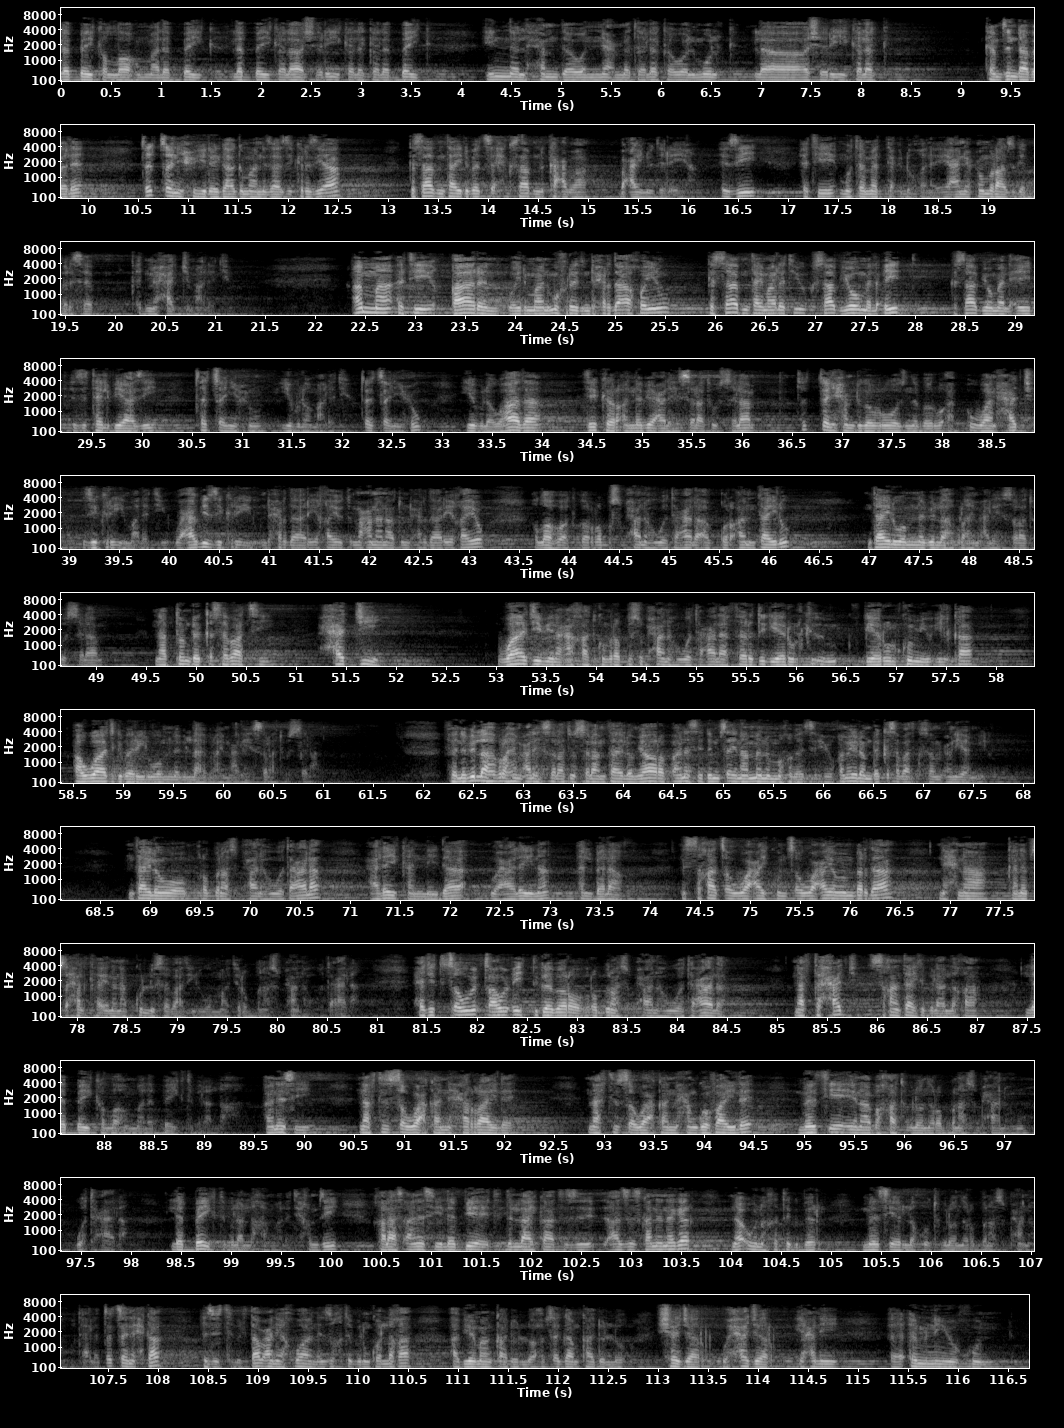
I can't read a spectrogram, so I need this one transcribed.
ለበይከ ኣላሁመ ለበይክ ለበይከ ላ ሸሪከ ለከ ለበይክ ኢነል ሐምደ ወኒዕመተ ለከ ወልሙልክ ላ ሸሪከ ለክ ከምዚ እንዳበለ ጸጸኒሑ ይደጋግማ ንዛ ዚክሪ እዚኣ ክሳብ እንታይ ድበጽሕ ክሳብ ንካዕባ ብዓይኑ ድርእያ እዚ እቲ ሙተመትዕ ድኾነ ያኒ ዑምራ ዝገብር ሰብ ቅድሚ ሓጅ ማለት እዩ ኣማ እቲ ቃርን ወይ ድማ ሙፍሪድ እንድሕር ደኣ ኮይኑ ክሳብ እንታይ ማለት እዩ ክሳብ ዮመልዒድ ክሳብ ዮመልዒድ እዚ ተልብያ እዚ ጸጸኒሑ ይብሎ ማለት እዩ ጸጸኒሑ ይብሎ ወሃዛ ዚክር ኣነቢ ዓለህ ሰላት ወሰላም ጸጸኒሖም ዝገብርዎ ዝነበሩ ኣብ እዋን ሓጅ ዚክሪ እዩ ማለት እዩ ወዓቢ ዚክሪ እዩ እንድሕር ደኣ ርኢኻዮ እቲ መዓና ናቱ እንድሕር ደኣ ርኢኻዮ ኣላሁ ኣክበር ረቢ ስብሓንሁ ወተዓላ ኣብ ቁርን እንታይ ኢሉ እንታይ ኢልዎም ነብላ እብራሂም ዓለህ ሰላት ወሰላም ናብቶም ደቂ ሰባትሲ ሓጂ ዋጅብ እዩ ንዓኻትኩም ረቢ ስብሓንሁ ወተዓላ ፈርዲ ገይሩልኩም እዩ ኢልካ ኣዋጅ ግበር ኢልዎም ነብላ እብራሂም ዓለ ሰላት ወሰላም ፈነብላ እብራሂም ዓለ ሰላት ወሰላም እንታይ ኢሎም ያ ረብ ኣነሲ ድምፀይ ናብ መን እሞ ክበፅሕ እዩ ከመይ ኢሎም ደቂ ሰባት ክሰምዑን እዮም ኢሉ እንታይ ኢሎዎ ረብና ስብሓነሁ ወተዓላ ዓለይከ ኒዳእ ወዓለይና ኣልበላግ ንስኻ ጸዋዓይ ኩን ጸዋዓዮም እምበር ደኣ ንሕና ከነብጽሓልካ ኢና ናብ ኩሉ ሰባት ኢልዎም ማለት እዩ ረብና ስብሓነሁ ወተዓላ ሕጂ እቲ ጸውዕ ጻውዒት ትገበሮ ረብና ስብሓነሁ ወተዓላ ናፍቲ ሓጅ ንስኻ እንታይ ትብል ኣለኻ ለበይክ ኣላሁማ ለበይክ ትብል ኣለኻ ኣነሲ ናብቲ ዝጸዋዕካኒ ሕራይ ኢለ ናብቲ ዝጸዋዕካኒ ሓንጎፋይ ኢለ መጺኤ እየ ናባኻ ትብሎ ንረብና ስብሓነሁ ወተዓላ ለበይክ ትብል ኣለኻ ማለት እዩ ከምዚ ኸላስ ኣነሲ ለቢየ እቲ ድላይካ እቲ ዝኣዘዝካኒ ነገር ናብኡ ንኽትግብር መጺኤ ኣለኹ ትብሎ ንረብና ስብሓነሁ ወተዓላ ጸጸኒሕካ እዚ ትብል ጣብዓን ያኽዋን እዚ ክትብል እንከለኻ ኣብ የማንካ ደሎ ኣብ ጸጋምካ ደሎ ሸጀር ወሓጀር ያዕኒ እምኒ ይኹን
